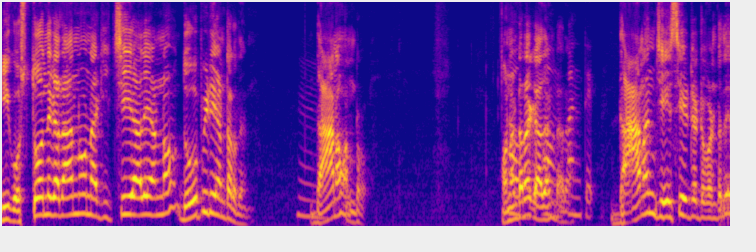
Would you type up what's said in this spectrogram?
నీకు వస్తోంది కదా నువ్వు నాకు ఇచ్చేయాలి అన్నాం దోపిడీ అంటారు దాన్ని. దానం అనరు. అవునంటారా కాదంటారా? దానం చేసేటటువంటిది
